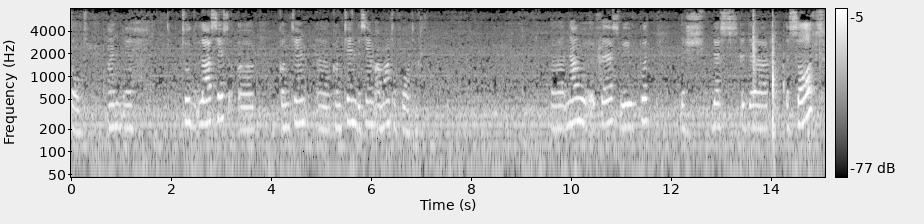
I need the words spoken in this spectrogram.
salt, and uh, two glasses uh, contain uh, contain the same amount of water. Uh, now uh, first we put the the, the the salt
